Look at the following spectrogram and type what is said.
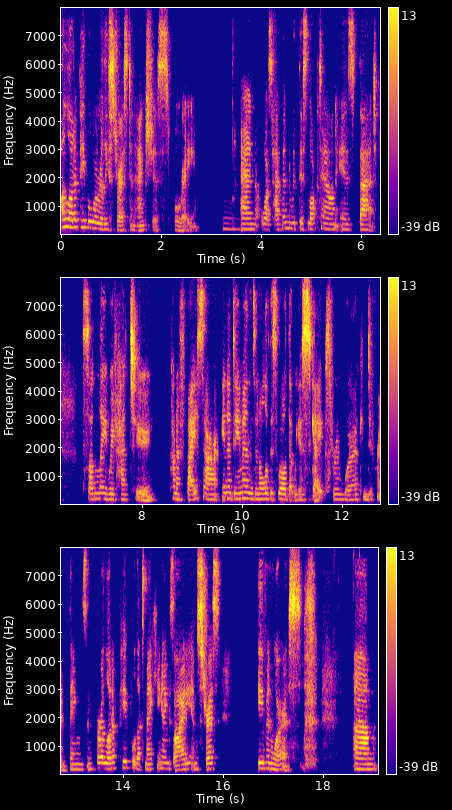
a lot of people were really stressed and anxious already. Mm. And what's happened with this lockdown is that suddenly we've had to kind of face our inner demons and all of this world that we escape through work and different things. And for a lot of people, that's making anxiety and stress even worse. um,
